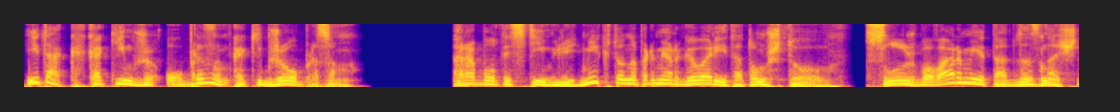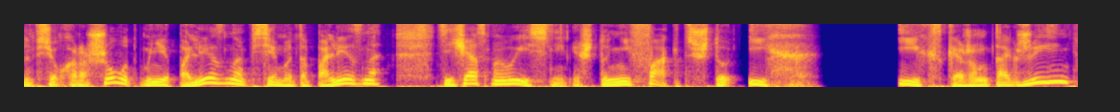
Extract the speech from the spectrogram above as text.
Итак, каким же образом, каким же образом работать с теми людьми, кто, например, говорит о том, что служба в армии – это однозначно все хорошо, вот мне полезно, всем это полезно. Сейчас мы выяснили, что не факт, что их, их, скажем так, жизнь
